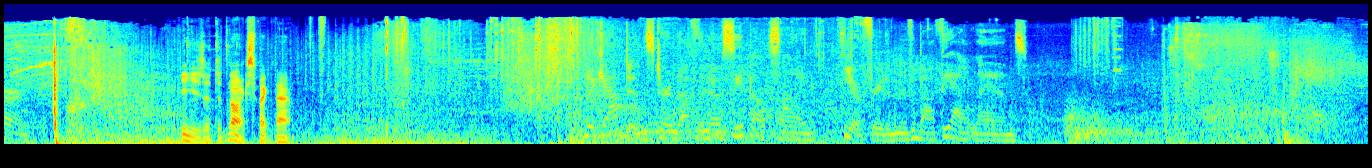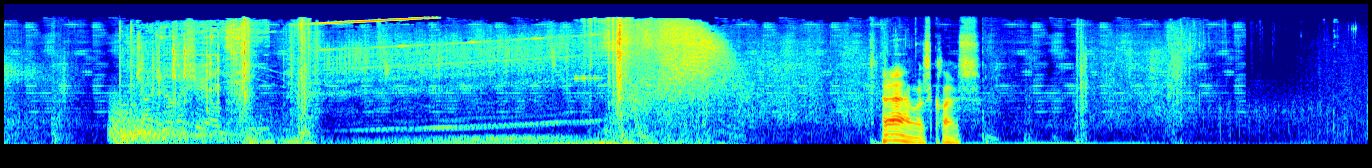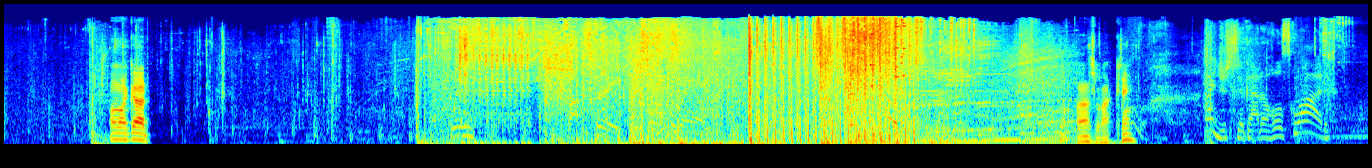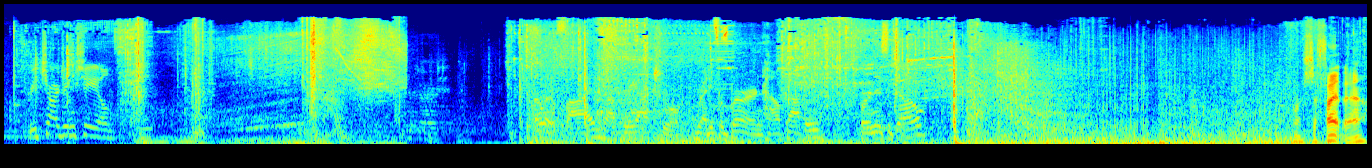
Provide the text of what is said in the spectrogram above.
Jeez, I did not expect that. The captain's turned off the no seatbelt sign. You're free to move about the outlands. That was close. Oh my god. Oh, that was lucky. I just took out a whole squad. Recharging shields. Alert 5, Valkyrie actual. Ready for burn. How copy? Burn is a go. Wants to fight there.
